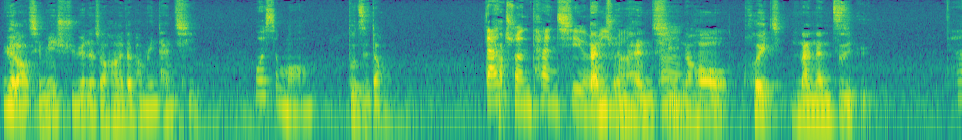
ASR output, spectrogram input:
月老前面许愿的时候，他会在旁边叹气。为什么？不知道。单纯叹气而已，单纯叹气，然后会喃喃自语。他，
